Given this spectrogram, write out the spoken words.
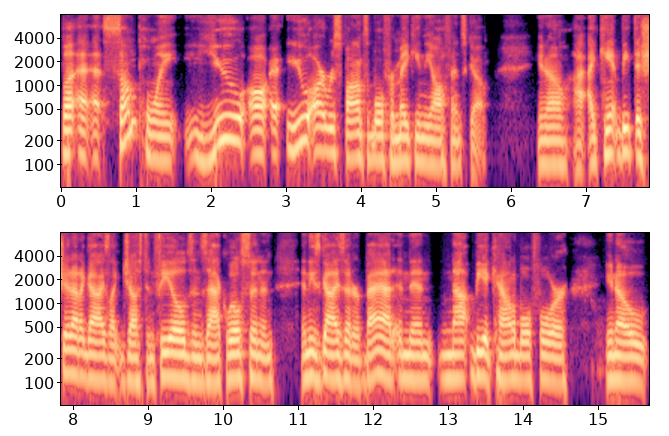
But at, at some point, you are uh, you are responsible for making the offense go. You know, I, I can't beat the shit out of guys like Justin Fields and Zach Wilson and and these guys that are bad, and then not be accountable for, you know,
